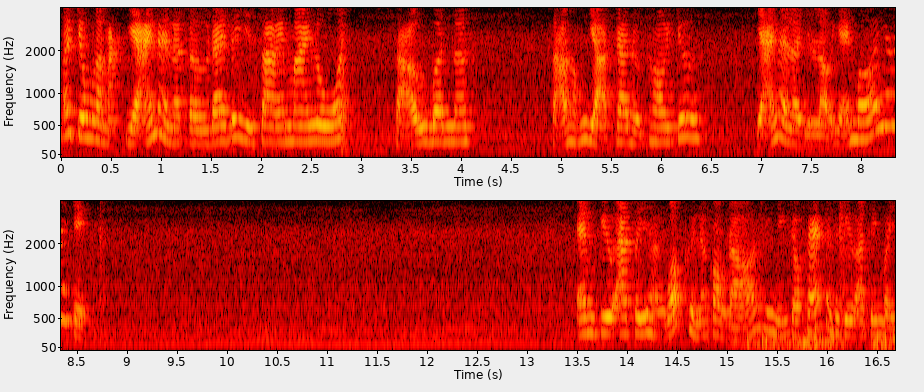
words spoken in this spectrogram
Nói chung là mặt giải này là từ đây tới gì sao em mai luôn á. Sợ bên ờ, sợ không dệt ra được thôi chứ. Giải này là loại giải mới á mấy chị. Em kêu AT Hàn Quốc thì nó còn đỏ chứ những chỗ khác thì kêu AT Mỹ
